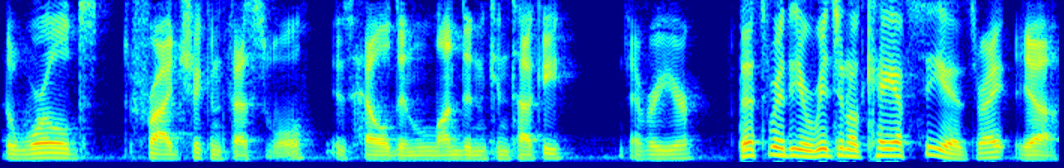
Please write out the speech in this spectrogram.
The World Fried Chicken Festival is held in London, Kentucky every year. That's where the original KFC is, right? Yeah.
